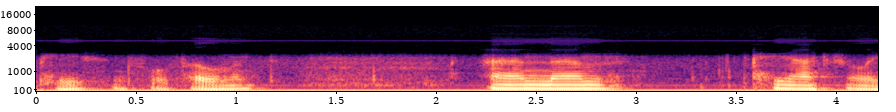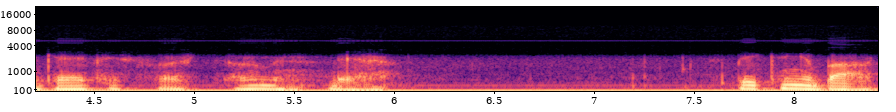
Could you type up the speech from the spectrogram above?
peace and fulfillment. And um, he actually gave his first sermon there, speaking about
